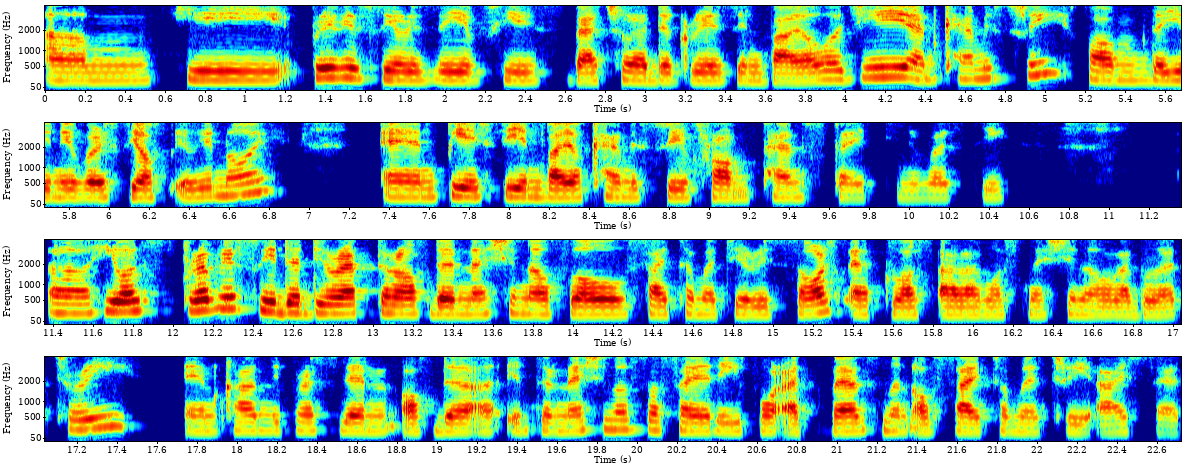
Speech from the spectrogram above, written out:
Um, he previously received his bachelor degrees in biology and chemistry from the University of Illinois and PhD in biochemistry from Penn State University. Uh, he was previously the director of the National Flow Cytometry Resource at Los Alamos National Laboratory and currently president of the International Society for Advancement of Cytometry, ISAC.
